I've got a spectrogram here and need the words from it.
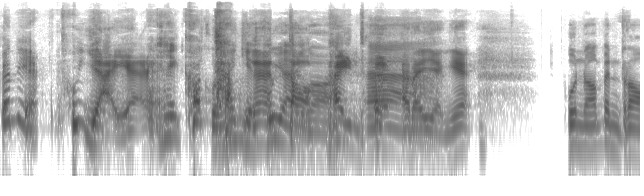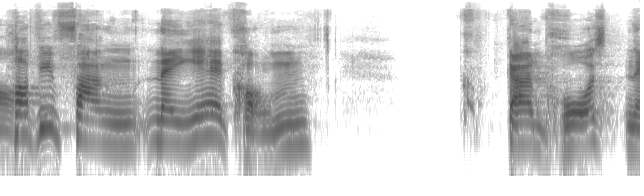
ก็เนี่ยผู้ใหญ่อะให้เขาคุณให้เกียรติทำงานผู้ใหญ่ต่อไปเถก่อนอะอ่า อะไรอย่างเงี้ย ผู้น้องเป็นรอง พอพี่ฟังในแง่ของการโพสต์ใน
